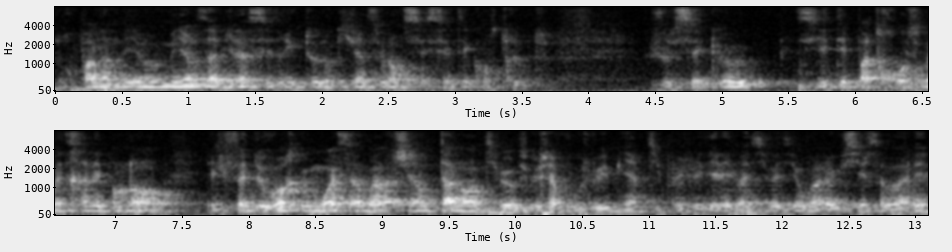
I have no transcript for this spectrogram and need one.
je reparle d'un de mes meilleurs amis, là, Cédric Tonneau, qui vient de se lancer, c'était Construct. Je sais que s'il n'était pas trop se mettre indépendant, et le fait de voir que moi ça marche et en talent un petit peu, parce que j'avoue que je lui ai mis un petit peu, je lui ai dit allez vas-y, vas-y, on va réussir, ça va aller.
